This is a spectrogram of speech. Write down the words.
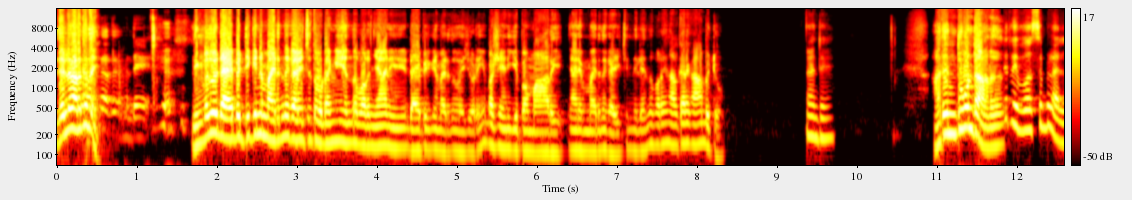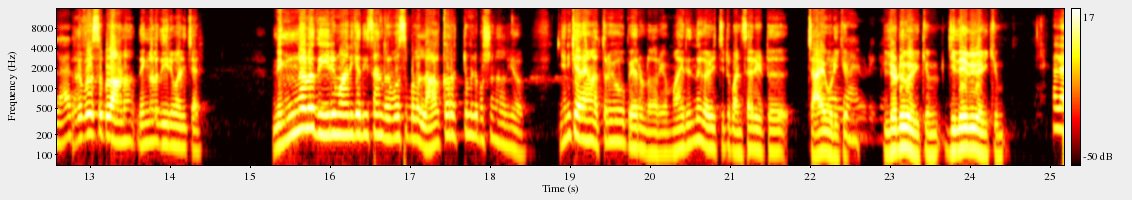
ഇതെല്ലാം നടക്കുന്നേ? നിങ്ങൾ ഡയബറ്റിക്കിന് മരുന്ന് കഴിച്ചു തുടങ്ങി എന്ന് പറഞ്ഞാൽ ഞാൻ ഈ ഡയബറ്റിക്കിന് മരുന്ന് കഴിച്ചു തുടങ്ങി. പക്ഷെ എനിക്കിപ്പോൾ മാറി. ഞാൻ മരുന്ന് കഴിക്കുന്നില്ല എന്ന് പറയുന്ന ആൾക്കാരെ കാണാൻ പറ്റുമോ? അതെ. അതെന്തുകൊണ്ടാണ്? റിവേഴ്സിബിൾ അല്ല. റിവേഴ്സിബിൾ ആണ് നിങ്ങൾ തീരുമാനിച്ചാൽ. നിങ്ങൾ തീരുമാനിക്കാതെ ഈ സാധനം റിവേഴ്സിബിൾ അല്ല. ആൾക്കാർ ഏറ്റവും വലിയ പ്രശ്നം അറിയോ എനിക്കറിയാം എത്രയോ പേരുണ്ടെന്ന് അറിയോ മരുന്ന് കഴിച്ചിട്ട് പഞ്ചസാര ഇട്ട് ചായ കുടിക്കും. ലഡു കഴിക്കും ജിലേബി കഴിക്കും. അല്ല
